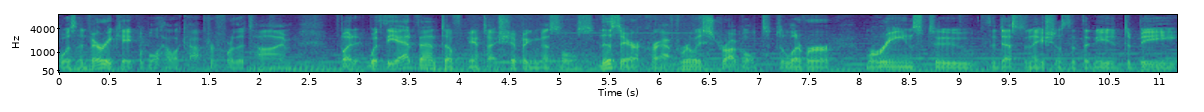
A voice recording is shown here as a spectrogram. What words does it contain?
was a very capable helicopter for the time, but with the advent of anti-shipping missiles, this aircraft really struggled to deliver Marines to the destinations that they needed to be.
